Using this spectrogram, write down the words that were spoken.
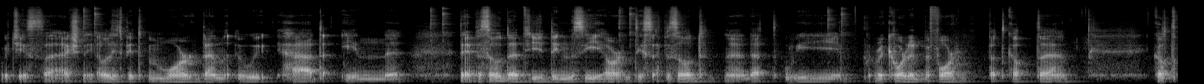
which is uh, actually a little bit more than we had in uh, the episode that you didn't see, or this episode uh, that we recorded before, but got uh, got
